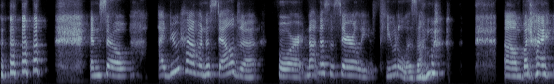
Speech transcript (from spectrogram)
and so I do have a nostalgia for not necessarily feudalism, um, but I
